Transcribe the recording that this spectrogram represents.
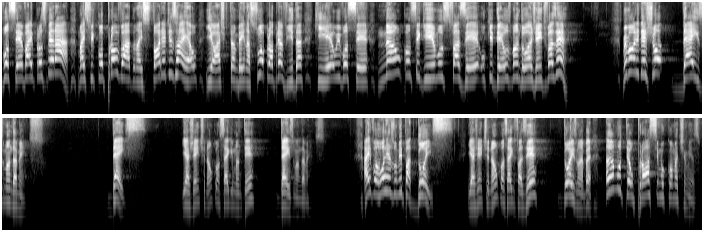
você vai prosperar. Mas ficou provado na história de Israel, e eu acho que também na sua própria vida, que eu e você não conseguimos fazer o que Deus mandou a gente fazer. Meu irmão, ele deixou dez mandamentos. Dez. E a gente não consegue manter dez mandamentos. Aí vou resumir para dois. E a gente não consegue fazer dois mandamentos. Ama o teu próximo como a ti mesmo.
